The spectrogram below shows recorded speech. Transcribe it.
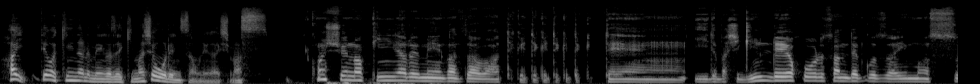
はい。では気になる名画座行きましょう。オレンジさんお願いします。今週の気になる名画座は、テケテケテケテケテン、飯田橋銀霊ホールさんでございます。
